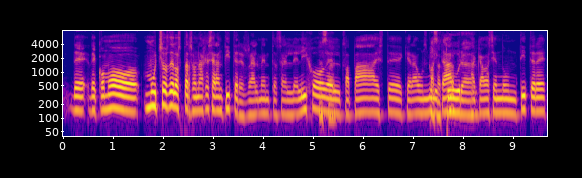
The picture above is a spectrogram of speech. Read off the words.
de, de, cómo muchos de los personajes eran títeres realmente. O sea, el, hijo del papá, este que era un militar, acaba siendo un títere.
